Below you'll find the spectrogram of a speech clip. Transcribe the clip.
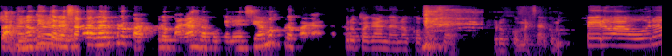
a ti no te interesaba ver propaganda, porque le decíamos propaganda. Propaganda, no comercial. pero comercial. Pero ahora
